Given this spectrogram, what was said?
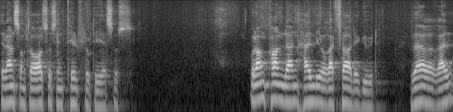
til den som tar altså sin tilflukt til Jesus. Hvordan kan den hellige og rettferdige Gud være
